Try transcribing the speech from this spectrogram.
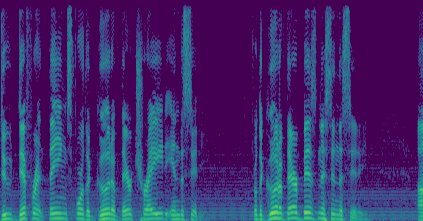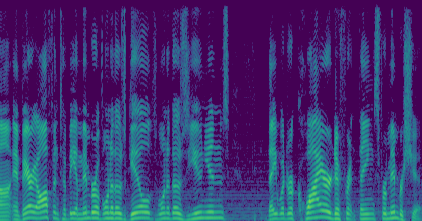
do different things for the good of their trade in the city, for the good of their business in the city. Uh, and very often, to be a member of one of those guilds, one of those unions, they would require different things for membership.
